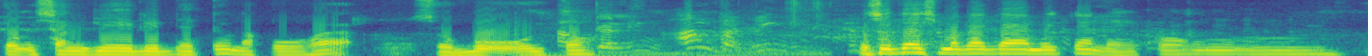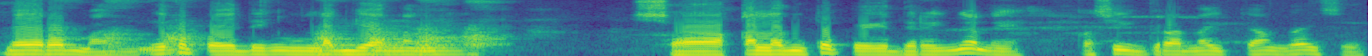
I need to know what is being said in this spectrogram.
Itong isang gilid nito, nakuha. So buo ito. Galing, ang galing. Kasi guys, magagamit yan eh. Kung meron man, ito pwedeng lagyan ng sa kalanto, pwede rin yan eh. Kasi granite yan guys eh.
